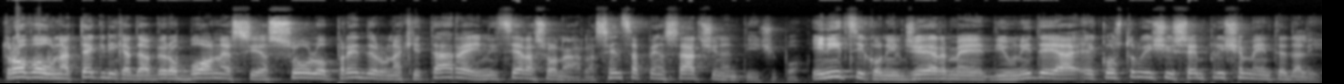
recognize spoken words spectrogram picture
Trovo una tecnica davvero buona sia solo prendere una chitarra e iniziare a suonarla, senza pensarci in anticipo. Inizi con il germe di un'idea e costruisci semplicemente da lì.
